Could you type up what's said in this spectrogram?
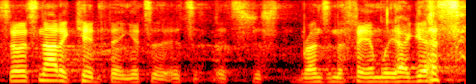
So it's not a kid thing. It's, a, it's, it's just runs in the family, I guess.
